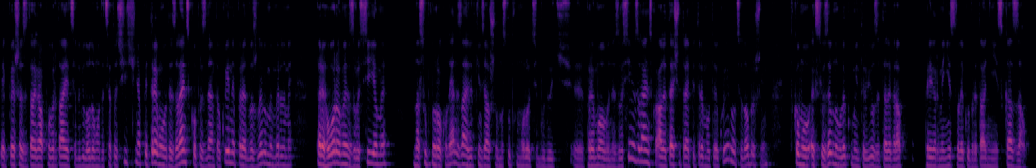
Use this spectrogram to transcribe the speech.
як пише The Telegraph, повертається до Білого Дому 20 січня, підтримувати Зеленського, президента України, перед важливими мирними переговорами з Росіями наступного року. Ну, я не знаю, звідки взяв, що в наступному році будуть е, перемовини з Росією Зеленського, але те, що треба підтримувати Україну, це добре, що він в такому ексклюзивному великому інтерв'ю The Telegraph прем'єр-міністр Великої Британії сказав.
